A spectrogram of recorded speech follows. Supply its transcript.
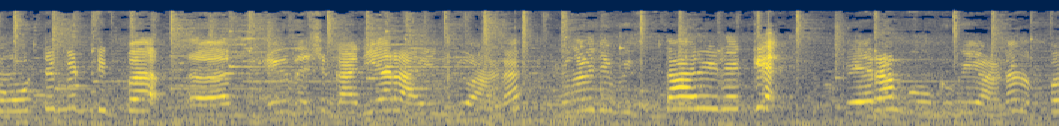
നോട്ടിംഗ് ടിപ്പ് ഏകദേശം കരിയർ ആയിരിക്കുവാണ്. ഞങ്ങൾ ഇനി വിസ്താരയിലേക്ക് കയറാൻ പോകുകയാണ്. അപ്പൊ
